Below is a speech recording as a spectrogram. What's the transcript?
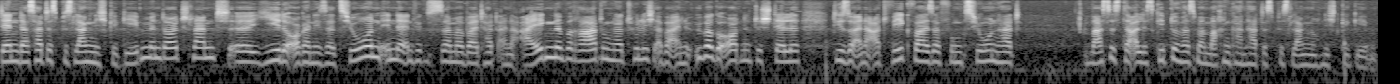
Denn das hat es bislang nicht gegeben in Deutschland. Äh, jede Organisation in der Entwicklungszusammenarbeit hat eine eigene Beratung natürlich, aber eine übergeordnete Stelle, die so eine Art Wegweiserfunktion hat. Was es da alles gibt und was man machen kann, hat es bislang noch nicht gegeben.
